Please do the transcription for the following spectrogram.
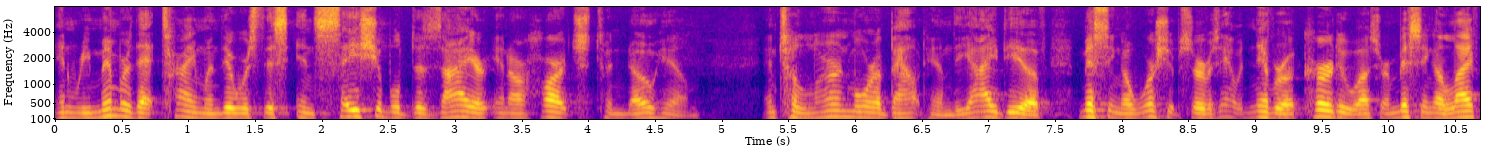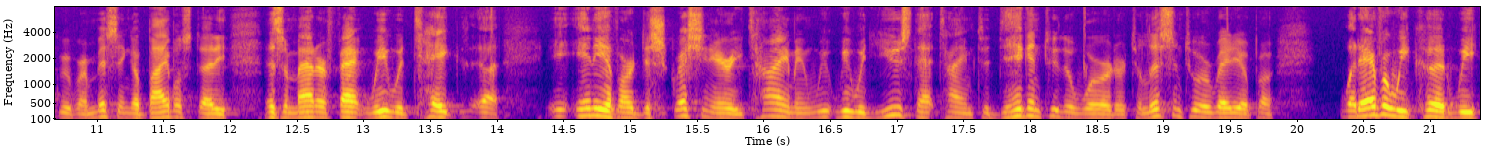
and remember that time when there was this insatiable desire in our hearts to know Him and to learn more about Him. The idea of missing a worship service, that would never occur to us, or missing a life group, or missing a Bible study. As a matter of fact, we would take uh, any of our discretionary time, and we, we would use that time to dig into the Word or to listen to a radio program. Whatever we could, we,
